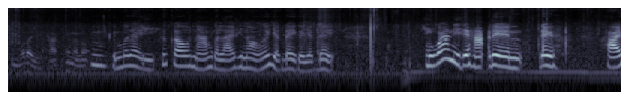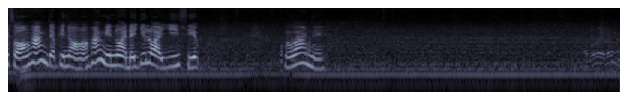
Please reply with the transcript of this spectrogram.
กินบ่ได้หักให้นั่นเนาะอืมขึ้นบ่ได้อีกคือเก่าน้ำก็หลายพี่น้องเอ้ยอยากได้ก็อยากได้หมู่บ้านนี่ได้หาเดนได้ขายสองห้างจะพี่น้องห้างนิดหน่อยได้อยี่ร้อยยี่สิบหมู่บ้านนี่ เอาบ่ได้แล้วไง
